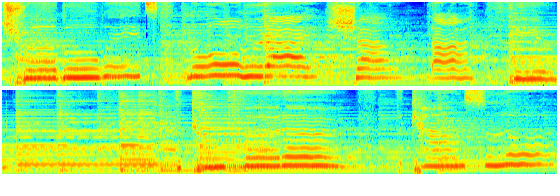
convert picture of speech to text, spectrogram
trouble waits, Lord, I shall not fear. The Comforter, the Counselor,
